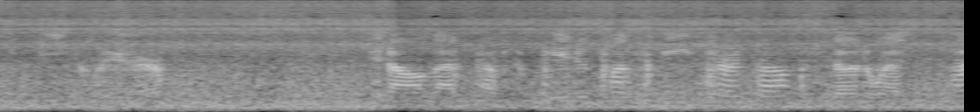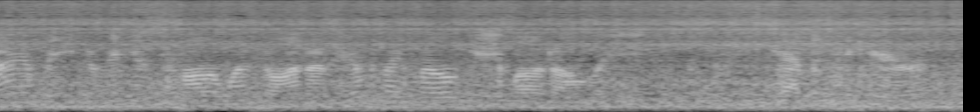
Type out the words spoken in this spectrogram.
as be clear. In all laptop computer cluster turned off, so to entire main division smaller ones on on airplane mode, game mode only. Cabin secure.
